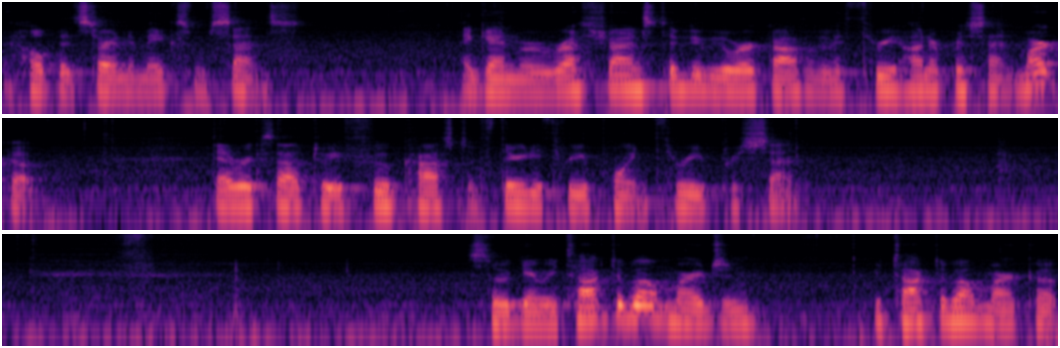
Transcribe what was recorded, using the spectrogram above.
I hope it's starting to make some sense. Again, where restaurants typically work off of a 300% markup, that works out to a food cost of 33.3%. So, again, we talked about margin, we talked about markup,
